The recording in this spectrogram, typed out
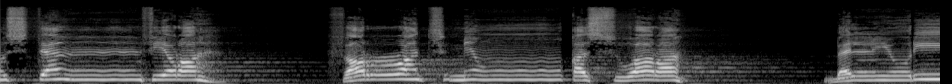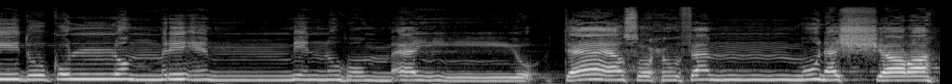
مستنفره فرت من قسوره بل يريد كل امرئ منهم ان يؤمن حتى صحفا منشرة.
